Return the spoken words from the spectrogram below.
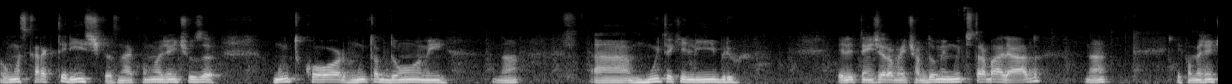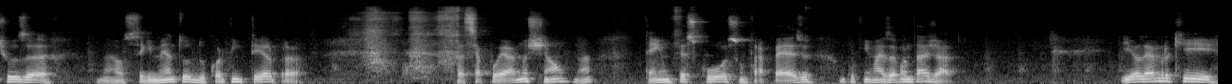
algumas características, né? Como a gente usa muito core, muito abdômen, né? Ah, muito equilíbrio. Ele tem geralmente um abdômen muito trabalhado, né? E como a gente usa né, o segmento do corpo inteiro para se apoiar no chão, né? tem um pescoço, um trapézio um pouquinho mais avantajado. E eu lembro que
